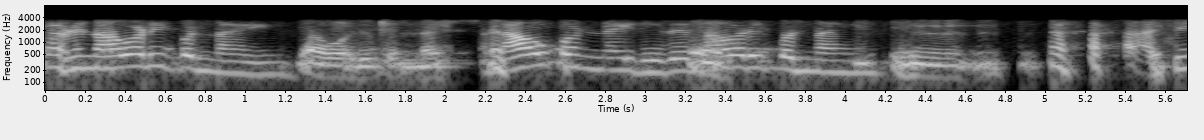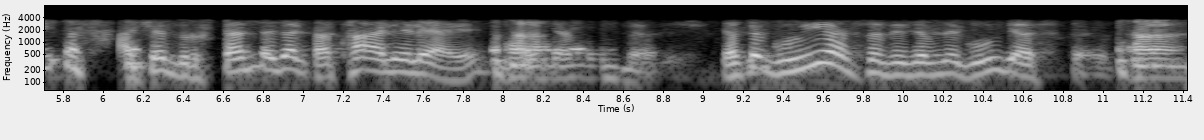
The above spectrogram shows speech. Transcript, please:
आणि नावाडी पण नाही. नावाडी पण नाही. नाव पण नाही तिथे. नावाडी पण नाही. अशी अशा दृष्टांताच्या कथा आलेल्या आहेत. त्याचं गुही असतं त्याच्यामध्ये गुळ जास्त. हा.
